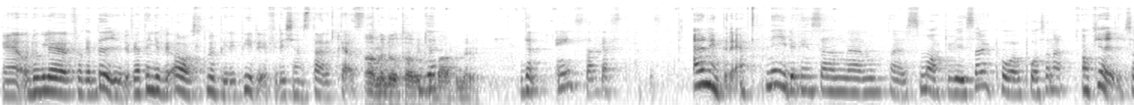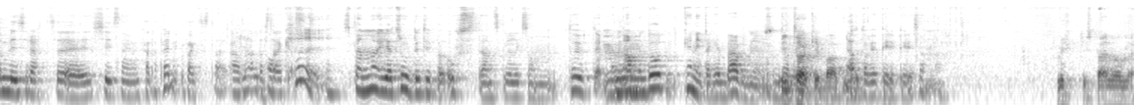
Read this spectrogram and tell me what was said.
Eh, och då vill jag fråga dig, hur du- för jag tänker att vi avslutar med piri piri för det känns starkast. Ja, men då tar vi kebab nu. Den är inte starkast faktiskt. Är den inte det? Nej, det finns en um, här smakvisare på påsarna Okej. som visar att uh, cheesen jalapeno faktiskt är allra, allra starkast. Okej, spännande. Jag trodde typ att osten skulle liksom ta ut det. Men, Mm. ja, men då kan ni ta kebab nu. Så Vi tar kebab nu. Ja, tar vi piri piri sen då. Mycket spännande.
